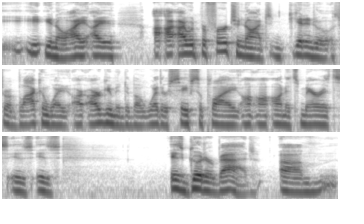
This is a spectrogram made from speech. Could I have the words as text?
y- you know I, I I, would prefer to not get into a sort of black and white ar- argument about whether safe supply on, on, its merits is is is good or bad. Um,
